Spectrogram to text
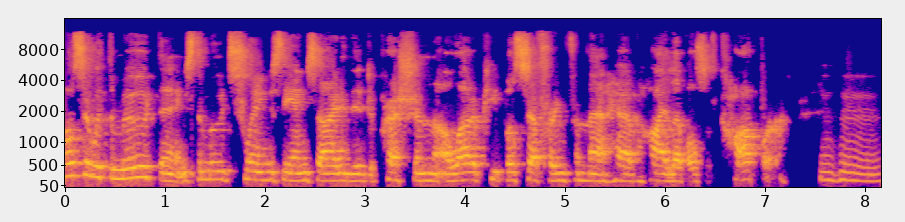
also with the mood things, the mood swings, the anxiety, the depression, a lot of people suffering from that have high levels of copper. Mm-hmm.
